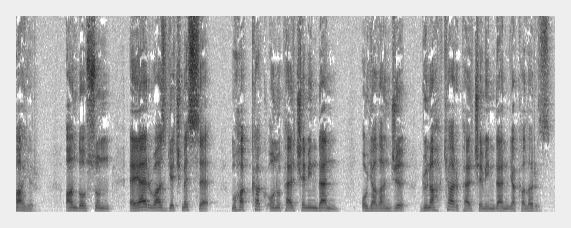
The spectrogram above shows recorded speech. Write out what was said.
Hayır, andolsun eğer vazgeçmezse muhakkak onu perçeminden, o yalancı, günahkar perçeminden yakalarız.''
